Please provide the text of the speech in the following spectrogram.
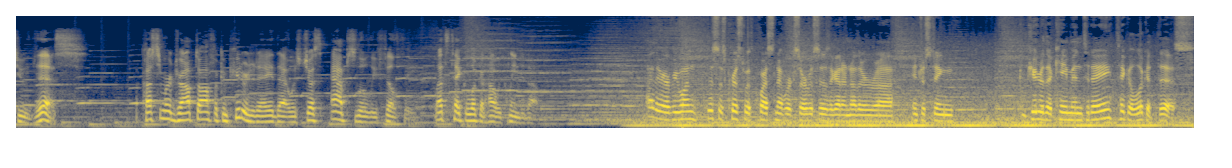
to this? A customer dropped off a computer today that was just absolutely filthy. Let's take a look at how we cleaned it up. Hi there everyone, this is Chris with Quest Network Services. I got another uh, interesting computer that came in today. Take a look at this.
